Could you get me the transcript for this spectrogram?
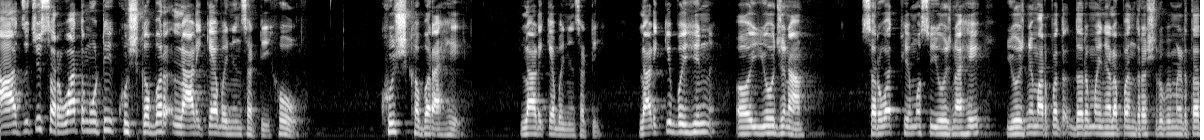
आजची सर्वात मोठी खुशखबर लाडक्या बहिणींसाठी हो. खुशखबर आहे लाडक्या बहिणींसाठी. लाडकी बहीण योजना. सर्वात फेमस योजना आहे. योजनेमार्फत दर महिन्याला पंधराशे रुपये मिळतात.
